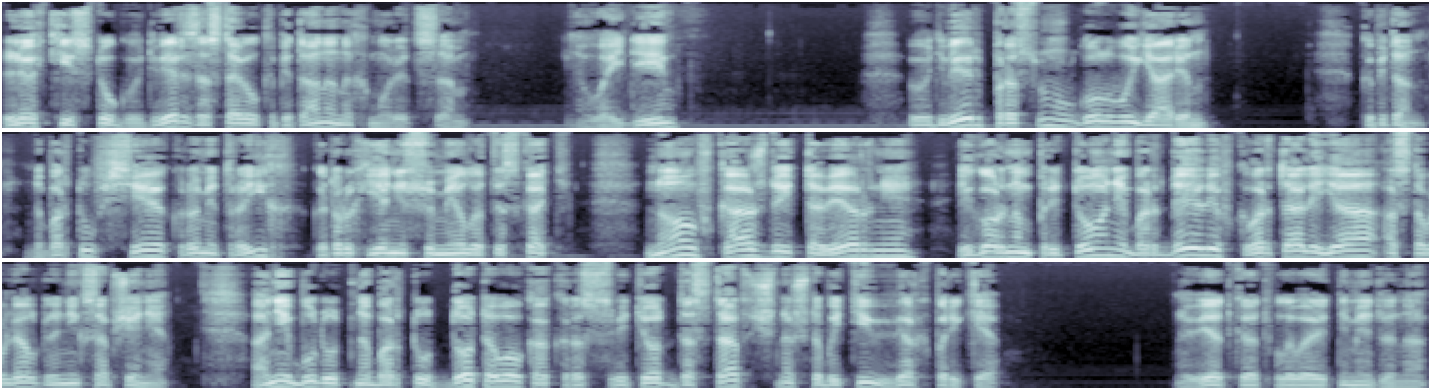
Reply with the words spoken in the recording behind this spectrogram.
Легкий стук в дверь заставил капитана нахмуриться. «Войди», в дверь просунул голову Ярин. «Капитан, на борту все, кроме троих, которых я не сумел отыскать. Но в каждой таверне и горном притоне, борделе, в квартале я оставлял для них сообщения. Они будут на борту до того, как рассветет достаточно, чтобы идти вверх по реке. Ветка отплывает немедленно.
